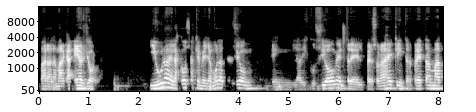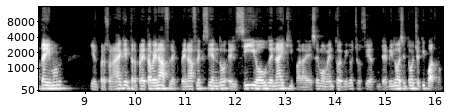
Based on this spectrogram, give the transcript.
para la marca Air Jordan. Y una de las cosas que me llamó la atención en la discusión entre el personaje que interpreta Matt Damon y el personaje que interpreta Ben Affleck, Ben Affleck siendo el CEO de Nike para ese momento de, 1800, de 1984,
